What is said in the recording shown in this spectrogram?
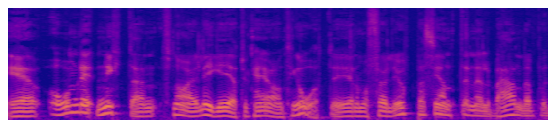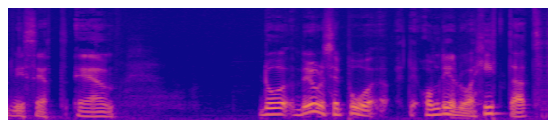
Eh, om det, nyttan snarare ligger i att du kan göra någonting åt det genom att följa upp patienten eller behandla på ett visst sätt. Eh, då beror det sig på om det du har hittat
